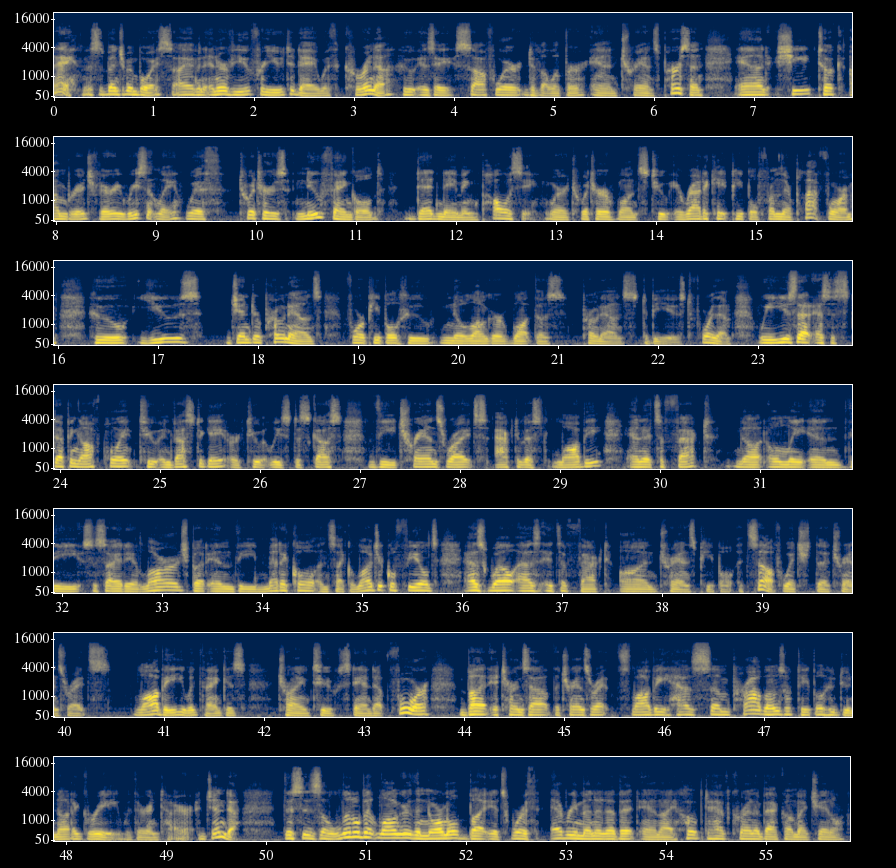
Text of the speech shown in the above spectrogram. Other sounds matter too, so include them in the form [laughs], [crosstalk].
Hey, this is Benjamin Boyce. I have an interview for you today with Corinna, who is a software developer and trans person, and she took umbrage very recently with Twitter's newfangled dead naming policy, where Twitter wants to eradicate people from their platform who use gender pronouns for people who no longer want those pronouns to be used for them. We use that as a stepping off point to investigate or to at least discuss the trans rights activist lobby and its effect not only in the society at large, but in the medical and psychological fields, as well as its effect on trans people itself, which the trans rights lobby, you would think, is trying to stand up for, but it turns out the trans rights lobby has some problems with people who do not agree with their entire agenda. This is a little bit longer than normal, but it's worth every minute of it, and I hope to have Corinna back on my channel.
